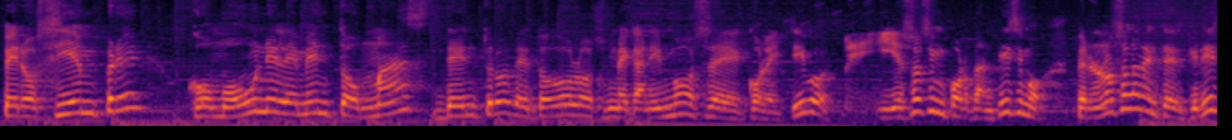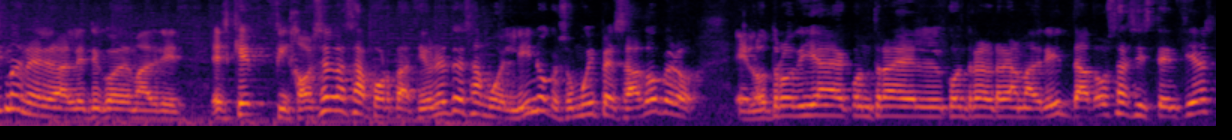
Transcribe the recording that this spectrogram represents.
pero siempre como un elemento más dentro de todos los mecanismos eh, colectivos. Y eso es importantísimo. Pero no solamente es Griezmann en el Atlético de Madrid. Es que fijaos en las aportaciones de Samuel Lino, que son muy pesados, pero el otro día contra el, contra el Real Madrid da dos asistencias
